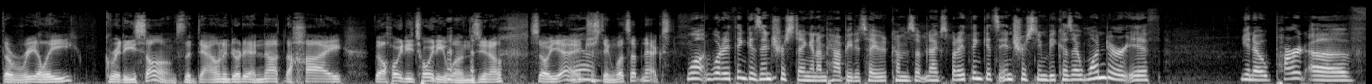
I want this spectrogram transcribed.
the really gritty songs, the down and dirty, and not the high, the hoity-toity ones. You know. So yeah, Yeah. interesting. What's up next? Well, what I think is interesting, and I'm happy to tell you what comes up next, but I think it's interesting because I wonder if, you know, part of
